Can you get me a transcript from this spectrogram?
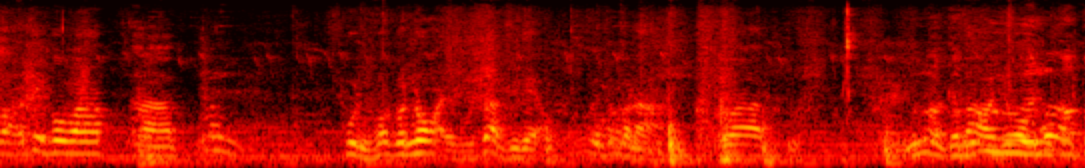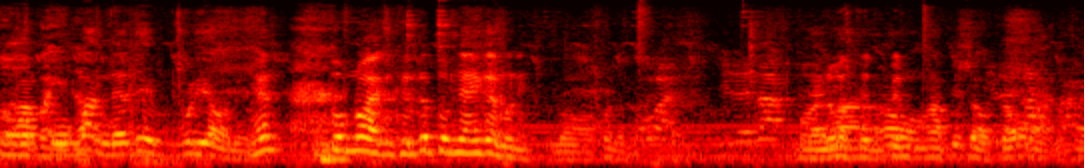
ปกติเพราะว่าอ่ามันฝุ่นเขาก็น้อยผมทราบทีเดียวไม่ธรรมดาเพราะว่ามันหนวดกับเรามันอยู่ยืนเขาโตไปปลูกมันเนี่ยที่ผู้เดียวนี่เห็นตุ้มน้อยก็ขึ้นก็ตุ้มใหญ่กันหมดนี่รอคนละบาทบ่อยแล้วว่าเป็นเป็นเอาครับที่สอบสองบาทให้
